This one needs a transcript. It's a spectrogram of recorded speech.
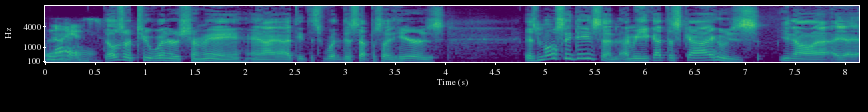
nice. Those are two winners for me, and I, I think this what this episode here is is mostly decent. I mean, you got this guy who's, you know, I,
